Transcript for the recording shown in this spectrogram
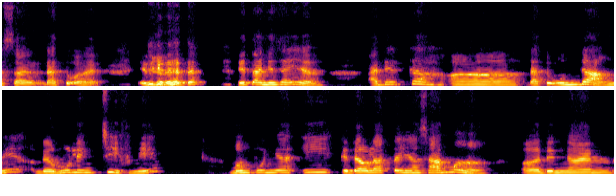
asal Datuk kan. Jadi yeah. dia kata, dia tanya saya, adakah uh, Datuk Undang ni, the ruling chief ni mempunyai kedaulatan yang sama uh, dengan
